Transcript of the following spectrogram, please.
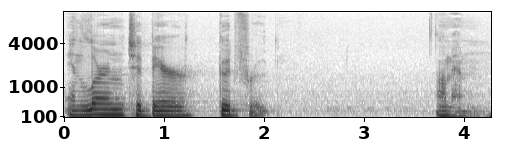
and learn to bear good fruit. Amen.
